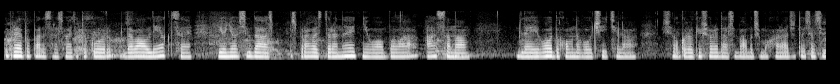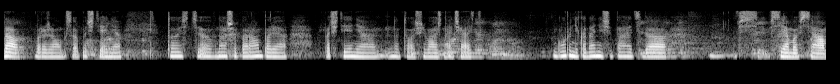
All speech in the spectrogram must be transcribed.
например, Папада Сарасвати Такур давал лекции, и у него всегда с правой стороны от него была асана для его духовного учителя, Шилгуру Кишарадаса Бабаджи Махараджа. То есть он всегда выражал ему свое почтение. То есть э, в нашей парампаре почтение ну, это очень важная часть. Гуру никогда не считает себя всем и вся.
